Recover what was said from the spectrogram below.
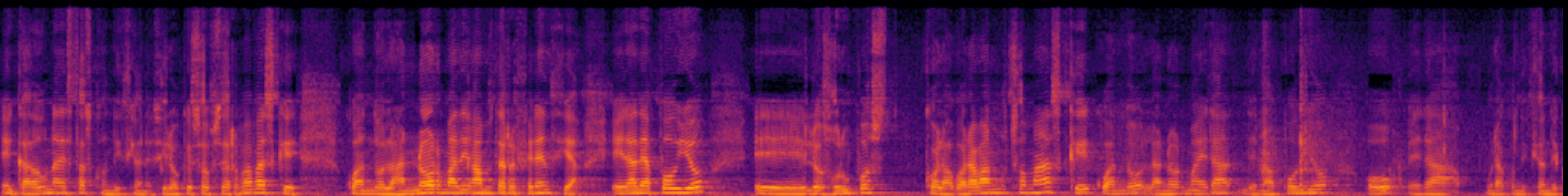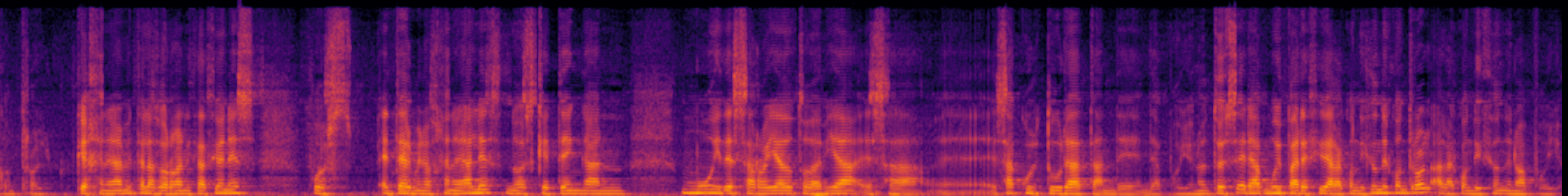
en cada una de estas condiciones. Y lo que se observaba es que cuando la norma, digamos, de referencia era de apoyo, eh, los grupos colaboraban mucho más que cuando la norma era de no apoyo o era una condición de control. Que generalmente las organizaciones, pues en términos generales, no es que tengan muy desarrollado todavía esa, eh, esa cultura tan de, apoyo. ¿no? Entonces era muy parecida a la condición de control a la condición de no apoyo.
